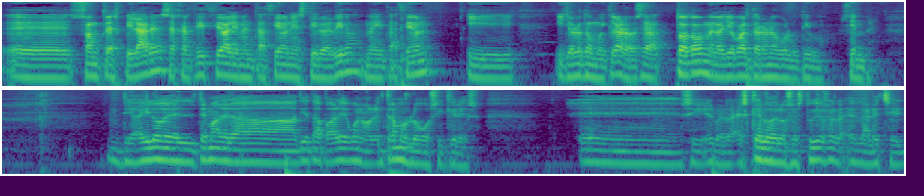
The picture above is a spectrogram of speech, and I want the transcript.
eh, son tres pilares, ejercicio, alimentación y estilo de vida, meditación y, y yo lo tengo muy claro, o sea, todo me lo llevo al terreno evolutivo, siempre. De ahí lo del tema de la dieta paleo, bueno, entramos luego si quieres. Eh, sí, es verdad. Es que lo de los estudios es la, leche.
